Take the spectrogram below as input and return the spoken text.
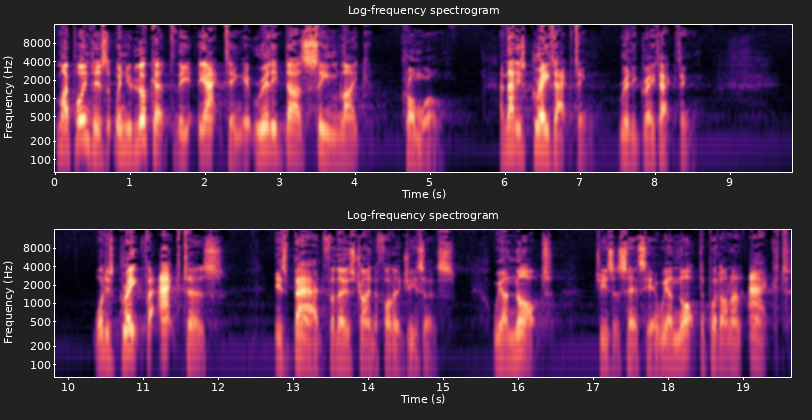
my point is that when you look at the, the acting, it really does seem like Cromwell. And that is great acting, really great acting. What is great for actors is bad for those trying to follow Jesus. We are not, Jesus says here, we are not to put on an act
